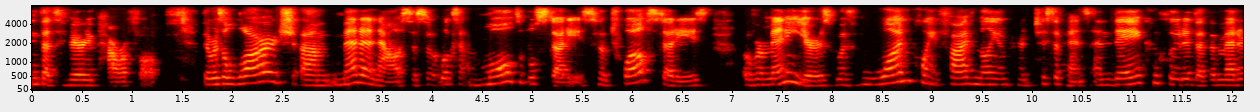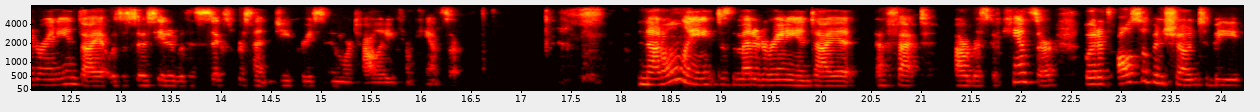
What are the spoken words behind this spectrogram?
think that's very powerful. There was a large um, meta-analysis, so it looks at multiple studies, so 12 studies over many years with 1.5 million participants, and they concluded that the Mediterranean diet was associated with a 6% decrease in mortality from cancer. Not only does the Mediterranean diet affect our risk of cancer, but it's also been shown to be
